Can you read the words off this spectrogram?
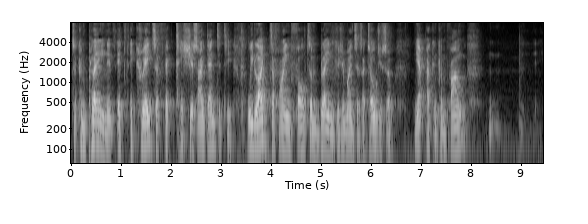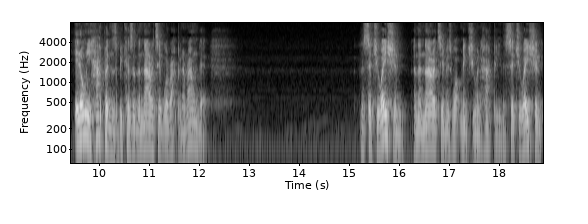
to complain. It, it it creates a fictitious identity. We like to find fault and blame because your mind says, "I told you so." Yep, I can confound. It only happens because of the narrative we're wrapping around it. The situation and the narrative is what makes you unhappy. The situation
